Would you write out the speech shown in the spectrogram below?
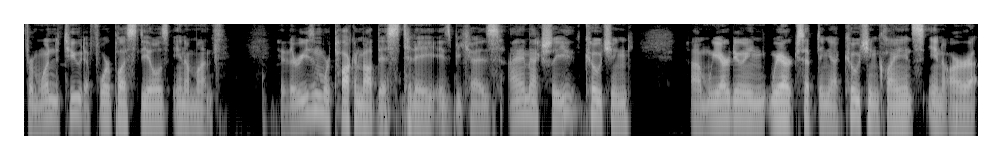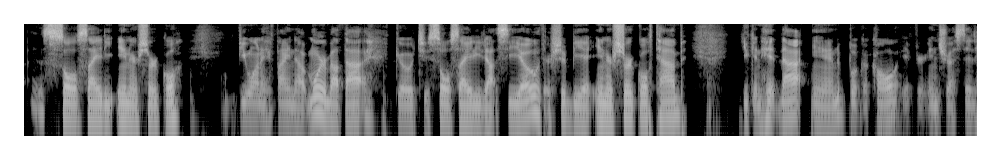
from one to two to four plus deals in a month. The reason we're talking about this today is because I am actually coaching. Um, we are doing, we are accepting uh, coaching clients in our Solciety inner circle. If you want to find out more about that, go to solciety.co. There should be an inner circle tab. You can hit that and book a call if you're interested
